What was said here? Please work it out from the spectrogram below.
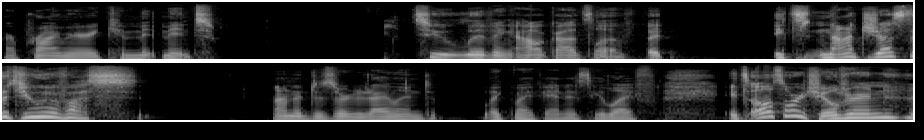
our primary commitment to living out God's love. But it's not just the two of us on a deserted island like my fantasy life. It's also our children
